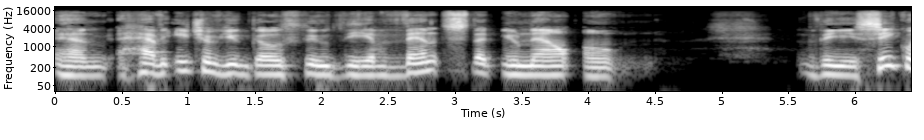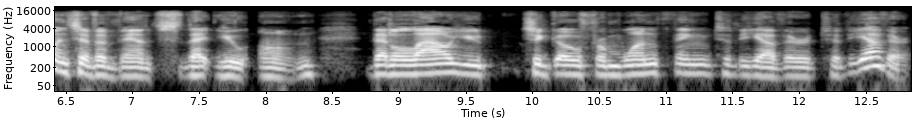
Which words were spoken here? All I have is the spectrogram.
and have each of you go through the events that you now own, the sequence of events that you own that allow you to go from one thing to the other to the other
